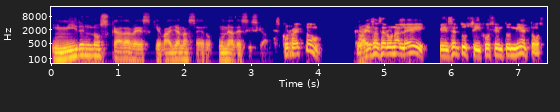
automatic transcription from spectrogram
y mírenlos cada vez que vayan a hacer una decisión. Es correcto. Que vayas a hacer una ley, piensa en tus hijos y en tus nietos.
